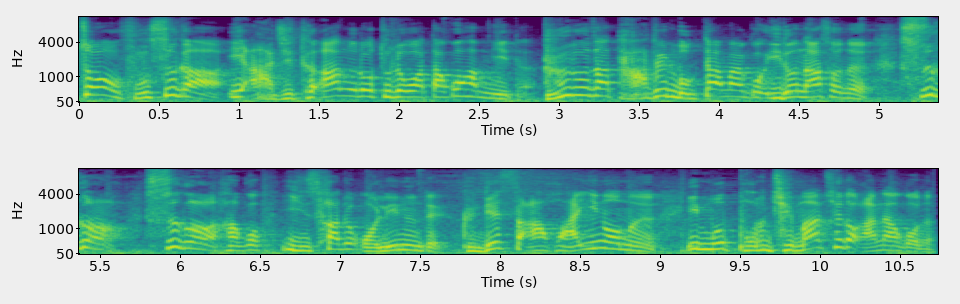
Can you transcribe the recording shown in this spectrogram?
저후스가 이 아지트 안으로 들어왔다고 합니다. 그러자 다들 먹다 말고 일어나서는 쓰거 쓰거 하고 인사를 올리는데 근데 사화 이놈은 이 뭐 본체만치도 안 하고는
